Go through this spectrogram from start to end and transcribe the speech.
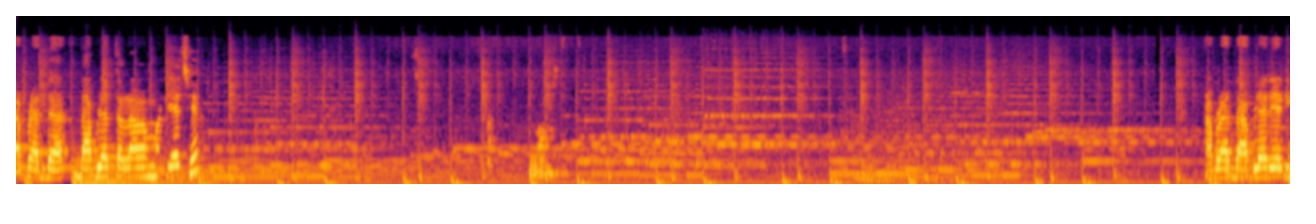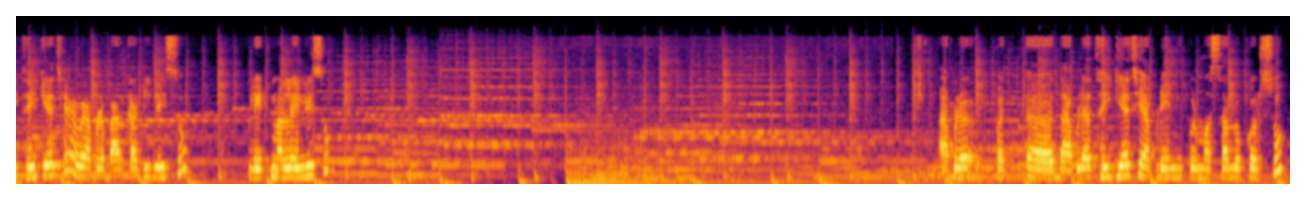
આપણા દા- દાબડા તળાવવા માંડ્યા છે. આપણા દાબડા રેડી થઈ ગયા છે. હવે આપણે બહાર કાઢી લઈશું. પ્લેટમાં લઈ લઈશું. આપણે દાબડા થઈ ગયા છે. આપણે એની ઉપર મસાલો કરશું.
